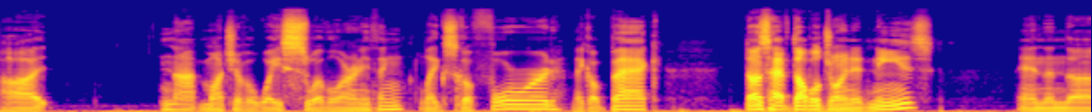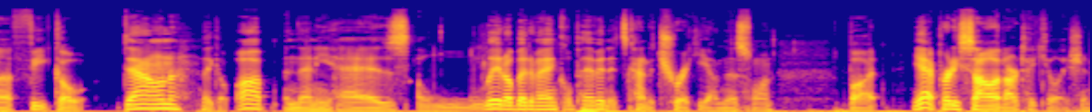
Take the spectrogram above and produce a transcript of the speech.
Uh, not much of a waist swivel or anything. Legs go forward, they go back. Does have double jointed knees, and then the feet go down, they go up, and then he has a little bit of ankle pivot. It's kind of tricky on this one, but yeah, pretty solid articulation.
